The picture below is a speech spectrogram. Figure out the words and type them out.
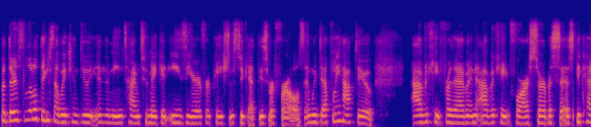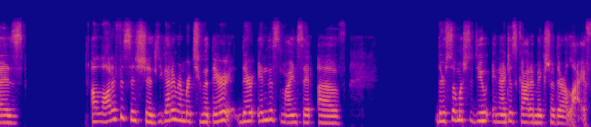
But there's little things that we can do in the meantime to make it easier for patients to get these referrals. And we definitely have to advocate for them and advocate for our services because a lot of physicians you got to remember too that they're they're in this mindset of there's so much to do and i just got to make sure they're alive.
